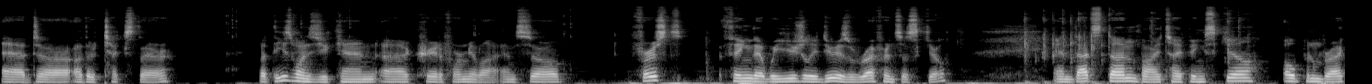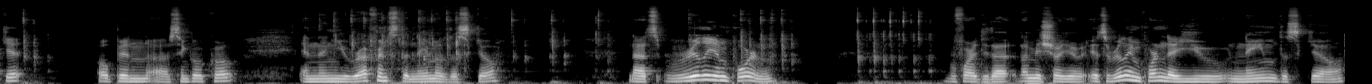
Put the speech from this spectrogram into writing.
add uh, other text there. But these ones you can uh, create a formula. And so first thing that we usually do is reference a skill. And that's done by typing skill, open bracket, open uh, single quote, and then you reference the name of the skill. Now it's really important, before I do that, let me show you. It's really important that you name the skill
